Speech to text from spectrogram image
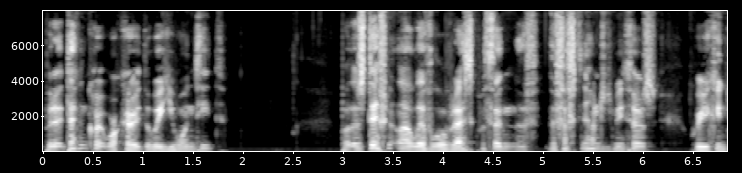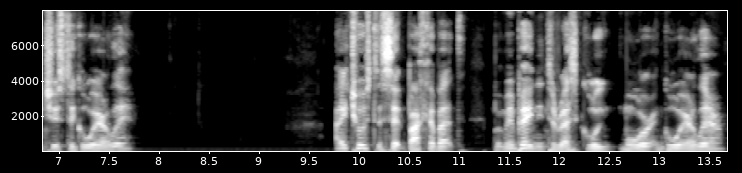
but it didn't quite work out the way he wanted. But there's definitely a level of risk within the, the 1500 metres where you can choose to go early. I chose to sit back a bit, but maybe I need to risk going more and go earlier.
